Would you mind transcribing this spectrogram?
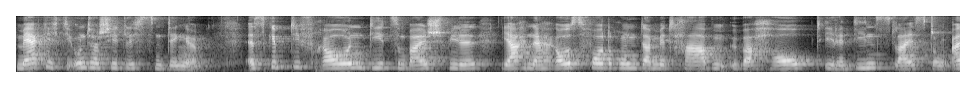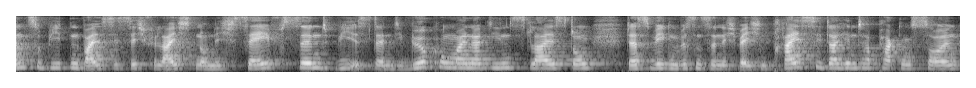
merke ich die unterschiedlichsten Dinge. Es gibt die Frauen, die zum Beispiel ja eine Herausforderung damit haben, überhaupt ihre Dienstleistung anzubieten, weil sie sich vielleicht noch nicht safe sind. Wie ist denn die Wirkung meiner Dienstleistung? Deswegen wissen sie nicht, welchen Preis sie dahinter packen sollen.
